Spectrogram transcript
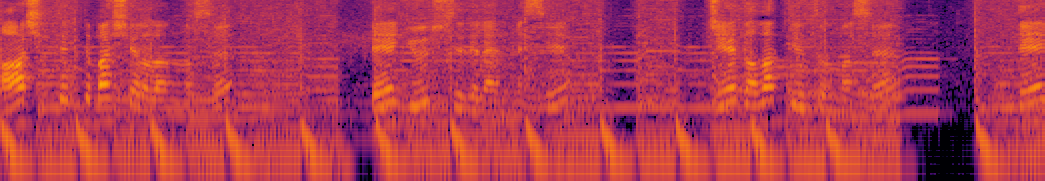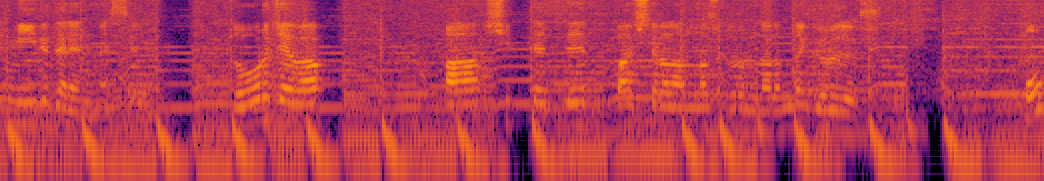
A. Şiddetli baş yaralanması B. Göğüs zedelenmesi C. Dalak yırtılması D. Mide delenmesi Doğru cevap A. Şiddetli baş yaralanması durumlarında görülür. 11.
